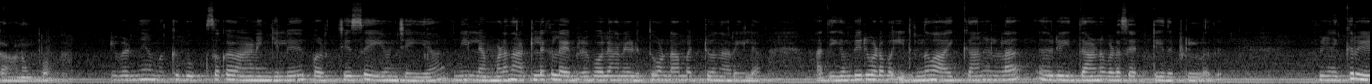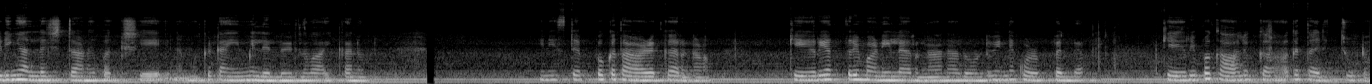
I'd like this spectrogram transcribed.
കാണുമ്പോൾ. ഇവിടുന്ന് നമുക്ക് ബുക്സൊക്കെ വേണമെങ്കിൽ പർച്ചേസ് ചെയ്യുകയും ചെയ്യാം. ഇനി നമ്മുടെ നാട്ടിലൊക്കെ ലൈബ്രറി പോലെ അങ്ങനെ എടുത്തു കൊണ്ടുപോകാൻ പറ്റുമോ എന്നറിയില്ല. അധികം പേര് ഇവിടെ ഇരുന്ന് വായിക്കാനുള്ള ഒരു ഇതാണ് ഇവിടെ സെറ്റ് ചെയ്തിട്ടുള്ളത്. അപ്പോൾ എനിക്ക് റീഡിങ് നല്ല ഇഷ്ടമാണ്. പക്ഷേ നമുക്ക് ടൈമില്ലല്ലോ ഇരുന്ന് വായിക്കാനും. ഇനി സ്റ്റെപ്പൊക്കെ താഴേക്ക് ഇറങ്ങണം. കയറി അത്രയും പണിയില്ല ഇറങ്ങാൻ. അതുകൊണ്ട് പിന്നെ കുഴപ്പമില്ല. കയറിയപ്പോൾ കാലൊക്കെ ആകെ തരിച്ചു കേട്ടോ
